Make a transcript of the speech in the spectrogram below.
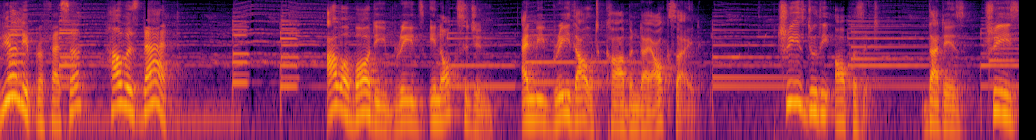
Really, Professor? How is that? Our body breathes in oxygen and we breathe out carbon dioxide. Trees do the opposite. That is, trees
